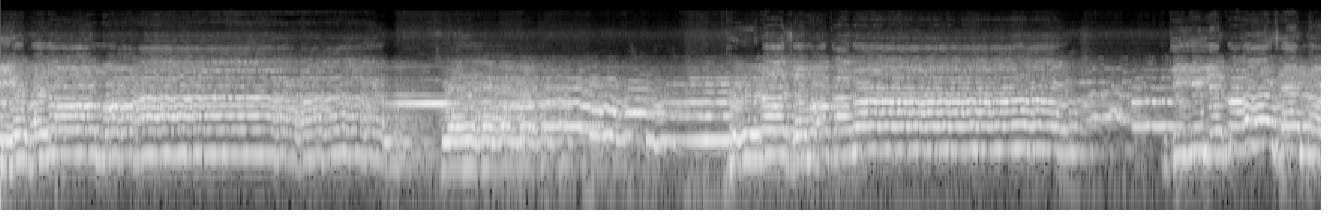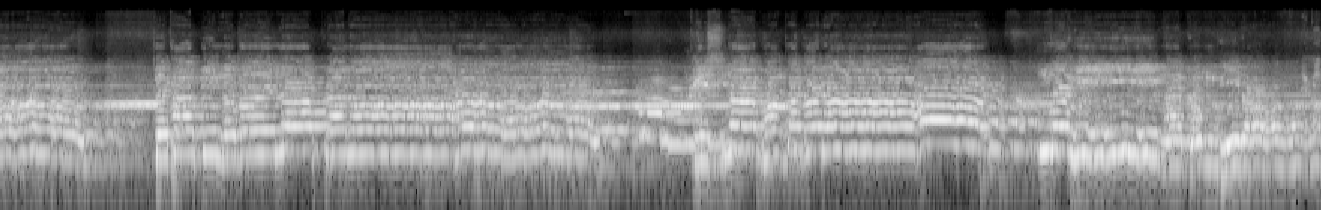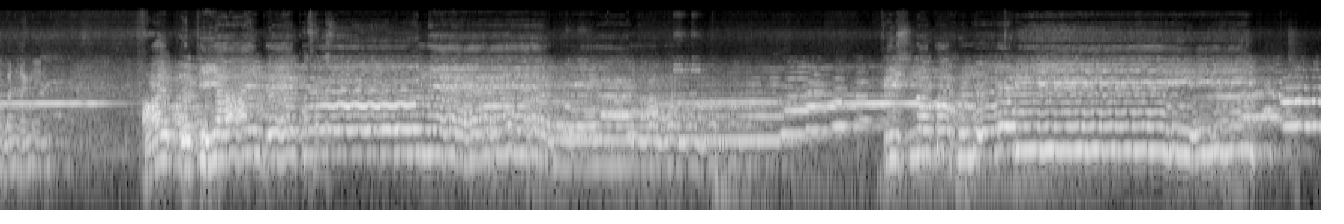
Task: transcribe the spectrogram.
প্ৰিয় ভল মহা ঘূৰ জমকাল গিলিলে যেন তথাপি নগৈল প্ৰাণ হয় পঠিয়াই দেখোনে কৃষ্ণক সুমৰি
